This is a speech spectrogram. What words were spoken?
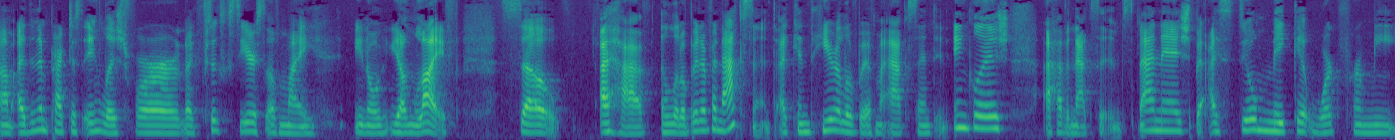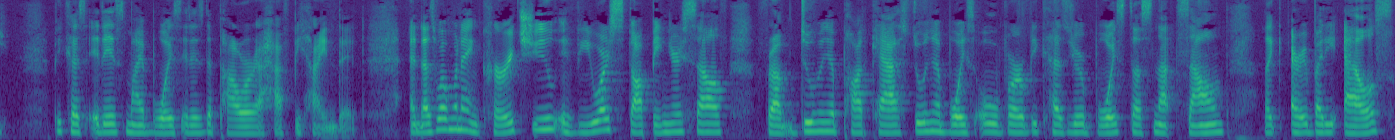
um, I didn't practice English for like six years of my, you know, young life. So I have a little bit of an accent. I can hear a little bit of my accent in English. I have an accent in Spanish, but I still make it work for me because it is my voice, it is the power I have behind it. And that's why I want to encourage you if you are stopping yourself from doing a podcast, doing a voiceover because your voice does not sound like everybody else,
